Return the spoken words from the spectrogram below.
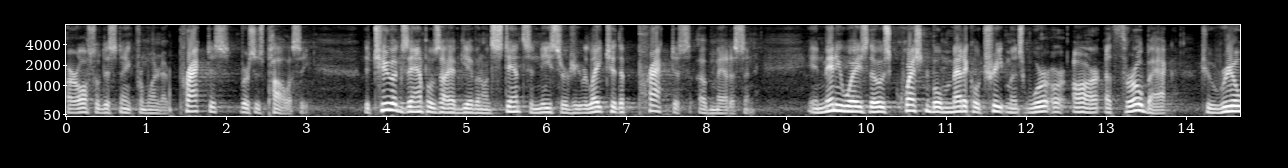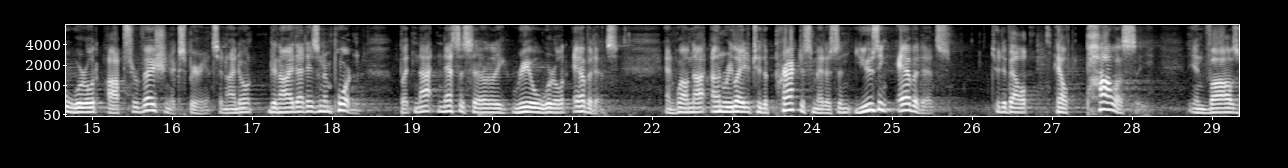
are also distinct from one another practice versus policy. The two examples I have given on stents and knee surgery relate to the practice of medicine. In many ways, those questionable medical treatments were or are a throwback to real world observation experience, and I don't deny that isn't important, but not necessarily real world evidence. And while not unrelated to the practice medicine, using evidence to develop health policy involves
